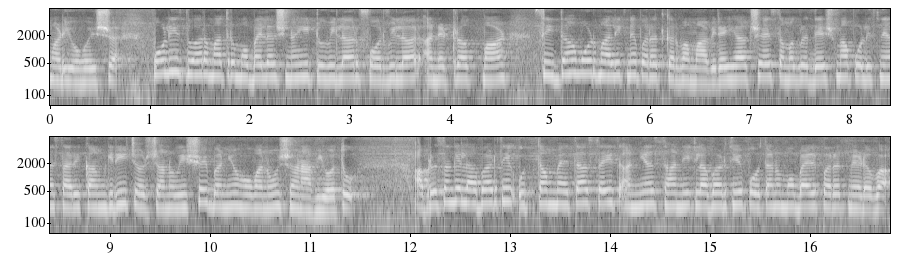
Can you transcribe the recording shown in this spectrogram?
મળ્યો હોય છે. પોલીસ દ્વારા માત્ર મોબાઈલ જ નહીં ટુ વ્હીલર ફોર વ્હીલર અને ટ્રક પણ સીધા મૂળ માલિકને પરત કરવામાં આવી રહ્યા છે. સમગ્ર દેશમાં પોલીસની આ સારી કામગીરી ચર્ચાનો વિષય બન્યો હોવાનું જણાવ્યું હતું. આ પ્રસંગે લાભાર્થી ઉત્તમ મહેતા સહિત અન્ય સ્થાનિક લાભાર્થીઓએ પોતાનો મોબાઈલ પરત મેળવવા.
